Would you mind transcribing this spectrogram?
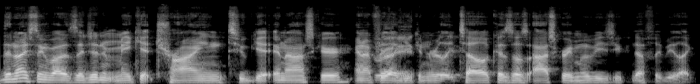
the nice thing about it is they didn't make it trying to get an Oscar, and I feel like you can really tell because those Oscar movies, you can definitely be like,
